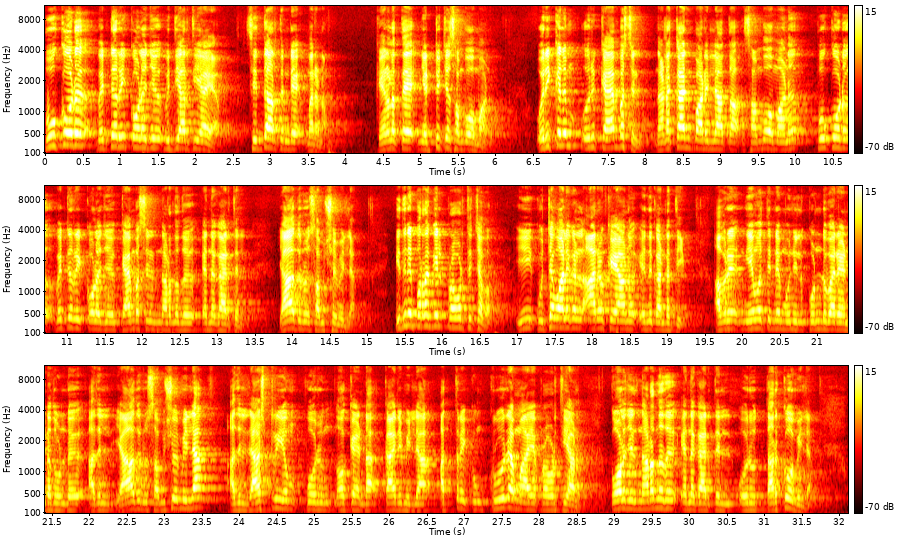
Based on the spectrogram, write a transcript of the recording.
Pookode വെറ്ററി college വിദ്യാർത്ഥിയായ സിദ്ധാർത്ഥിന്റെ മരണം കേരളത്തെ ഞെട്ടിച്ച സംഭവമാണ്. ഒരിക്കലും ഒരു ക്യാമ്പസിൽ നടക്കാൻ പാടില്ലാത്ത സംഭവമാണ് പൂക്കോട് വെറ്ററി കോളേജ് ക്യാമ്പസിൽ നടന്നത് എന്ന കാര്യത്തിൽ യാതൊരു സംശയമില്ല ഇതിന് പുറകിൽ പ്രവർത്തിച്ചവർ ഈ കുറ്റവാളികൾ ആരൊക്കെയാണ് എന്ന് കണ്ടെത്തി അവരെ നിയമത്തിന്റെ മുന്നിൽ കൊണ്ടുവരേണ്ടതുണ്ട്. അതിൽ യാതൊരു സംശയവുമില്ല. അതിൽ രാഷ്ട്രീയം പോലും നോക്കേണ്ട കാര്യമില്ല. അത്രയ്ക്കും ക്രൂരമായ പ്രവൃത്തിയാണ് കോളേജിൽ നടന്നത് എന്ന കാര്യത്തിൽ ഒരു തർക്കവുമില്ല.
